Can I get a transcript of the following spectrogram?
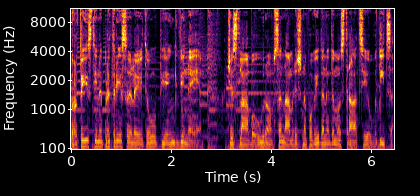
Protesti ne pretresajo Etiopije in Gvineje. Čez slabo uro so namreč napovedane demonstracije v vodicah.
